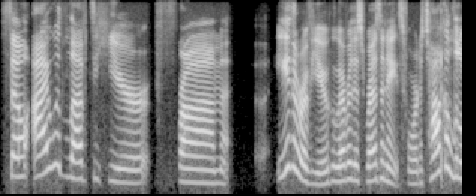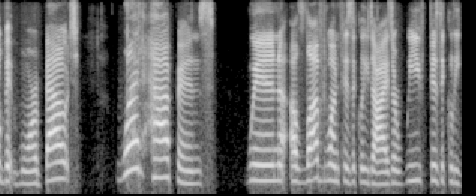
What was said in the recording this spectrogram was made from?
so I would love to hear from either of you, whoever this resonates for, to talk a little bit more about what happens when a loved one physically dies or we physically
